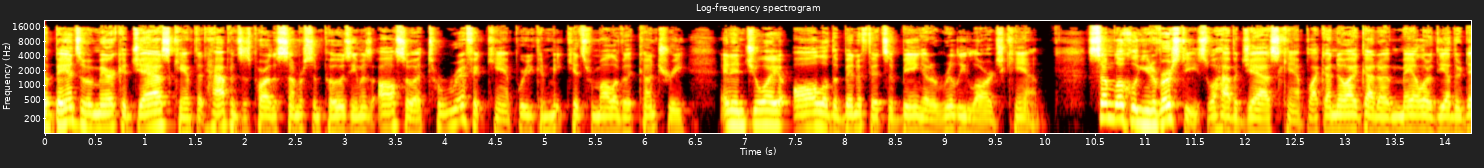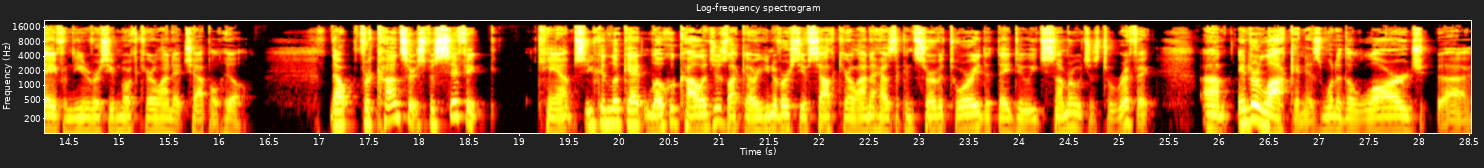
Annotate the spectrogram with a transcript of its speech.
The Bands of America Jazz Camp that happens as part of the Summer Symposium is also a terrific camp where you can meet kids from all over the country and enjoy all of the benefits of being at a really large camp. Some local universities will have a jazz camp, like I know I got a mailer the other day from the University of North Carolina at Chapel Hill. Now, for concert specific camps, you can look at local colleges, like our University of South Carolina has the conservatory that they do each summer, which is terrific. Um, Interlochen is one of the large uh,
